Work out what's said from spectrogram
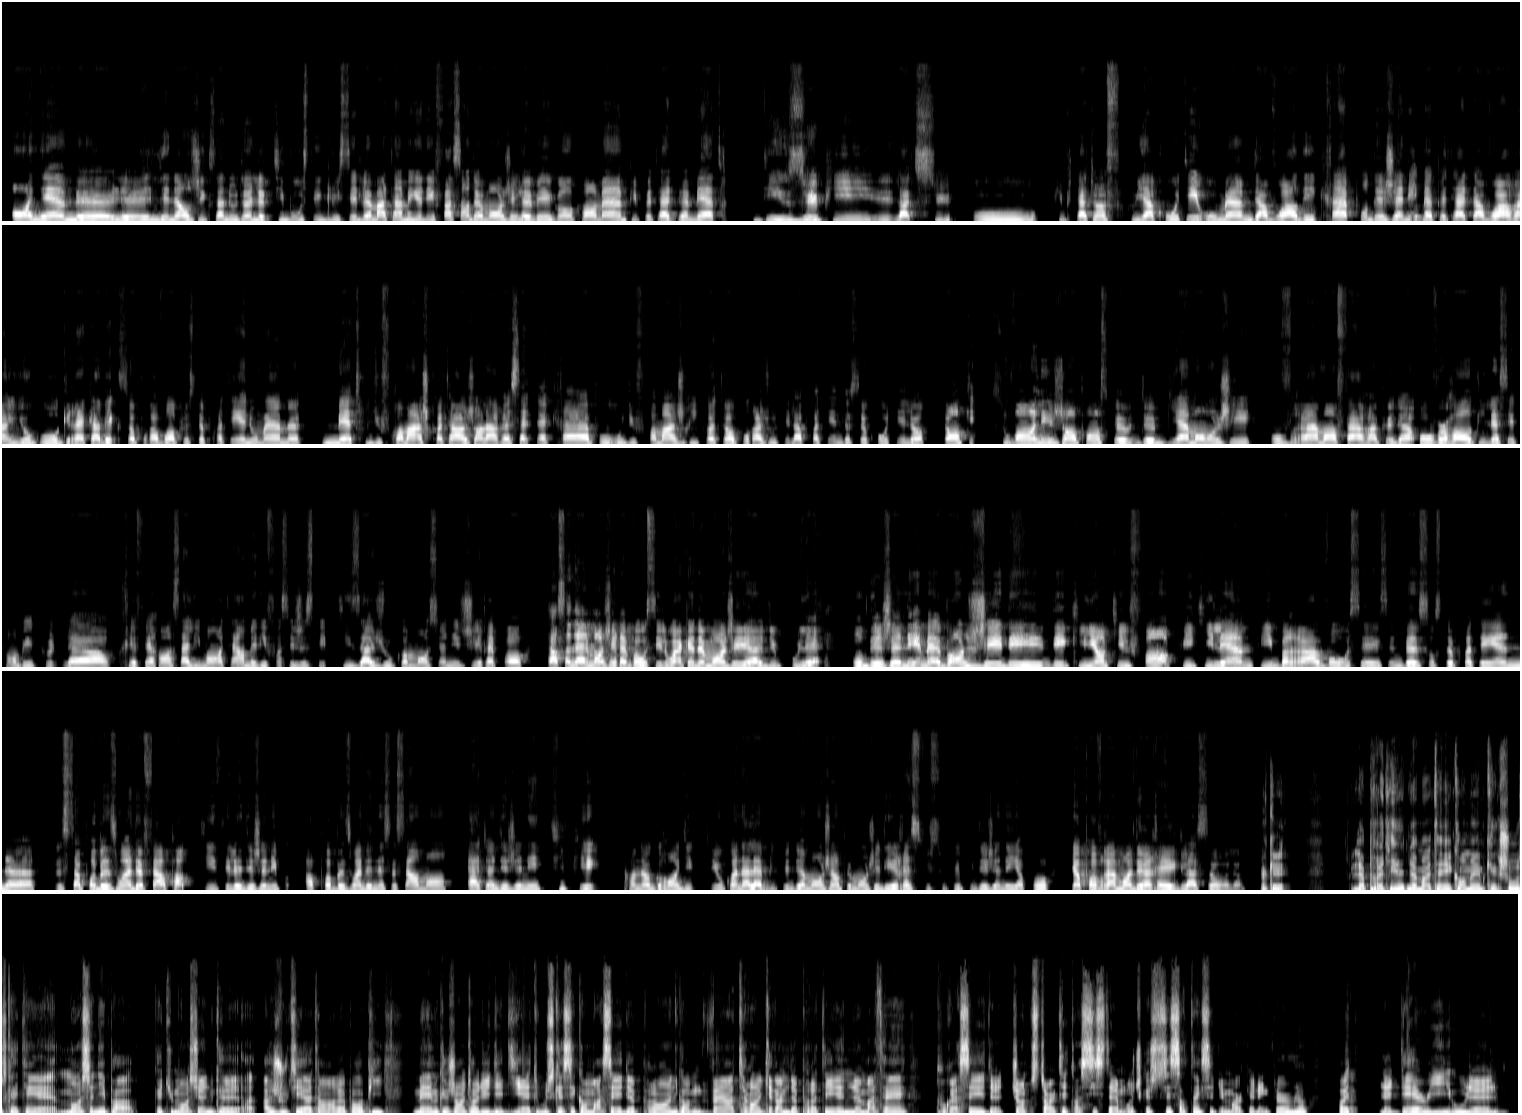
on aime euh, l'énergie que ça nous donne, le petit boost des glucides le matin, mais il y a des façons de manger le bagel quand même, puis peut-être de mettre des œufs puis euh, là-dessus ou puis peut-être un fruit à côté ou même d'avoir des crêpes pour déjeuner, mais peut-être d'avoir un yogourt grec avec ça pour avoir plus de protéines ou même mettre du fromage cottage dans la recette de crêpes ou, du fromage ricotta pour ajouter de la protéine de ce côté-là. Donc, souvent, les gens pensent que de bien manger, faut vraiment faire un peu d'un overhaul puis laisser tomber toutes leurs préférences alimentaires. Mais des fois, c'est juste des petits ajouts comme mentionné. J'irais pas, personnellement, j'irais pas aussi loin que de manger euh, du poulet pour déjeuner, mais bon, j'ai des, clients qui le font, puis qui l'aiment, puis bravo, c'est une belle source de protéines. Euh, ça n'a pas besoin de faire partie, tu sais, le déjeuner n'a pas besoin de nécessairement être un déjeuner typique qu'on a grandi dessus ou qu'on a l'habitude de manger. On peut manger des restes du souper pour déjeuner. Il n'y a, pas, a pas vraiment de règles à ça. Là. OK la protéine le matin est quand même quelque chose qui a été mentionné par, que tu mentionnes, que ajouter à ton repas. Puis même que j'ai entendu des diètes où ce que c'est comme essayer de prendre comme 20 à 30 grammes de protéines le matin pour essayer de jump-starter ton système, which c'est certain que c'est du marketing term, là. Le dairy ou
